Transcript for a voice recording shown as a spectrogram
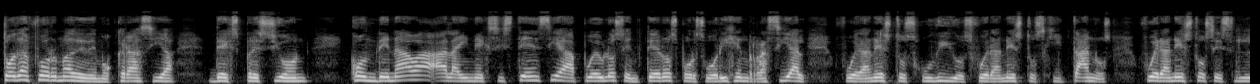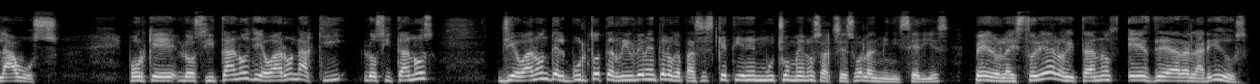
toda forma de democracia, de expresión, condenaba a la inexistencia a pueblos enteros por su origen racial, fueran estos judíos, fueran estos gitanos, fueran estos eslavos, porque los gitanos llevaron aquí, los gitanos llevaron del bulto terriblemente, lo que pasa es que tienen mucho menos acceso a las miniseries, pero la historia de los gitanos es de dar alaridos.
